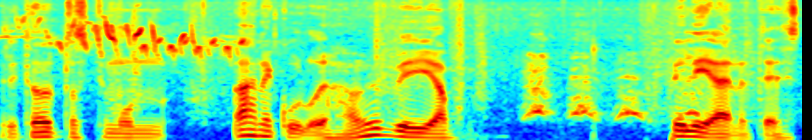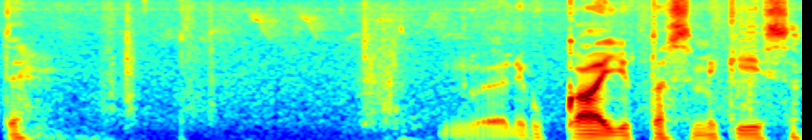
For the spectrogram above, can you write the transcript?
Eli toivottavasti mun ääni kuuluu ihan hyvin ja peliäänet ei sitten öö, niinku kaiut tässä mikissä.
